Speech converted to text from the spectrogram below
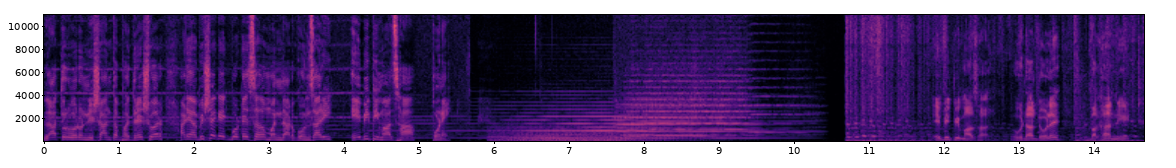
लातूरवरून निशांत भद्रेश्वर आणि अभिषेक एकबोटेसह मंदार गोंजारी एबीपी माझा पुणे. एबीपी माझा उघडा डोळे बघा नीट.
